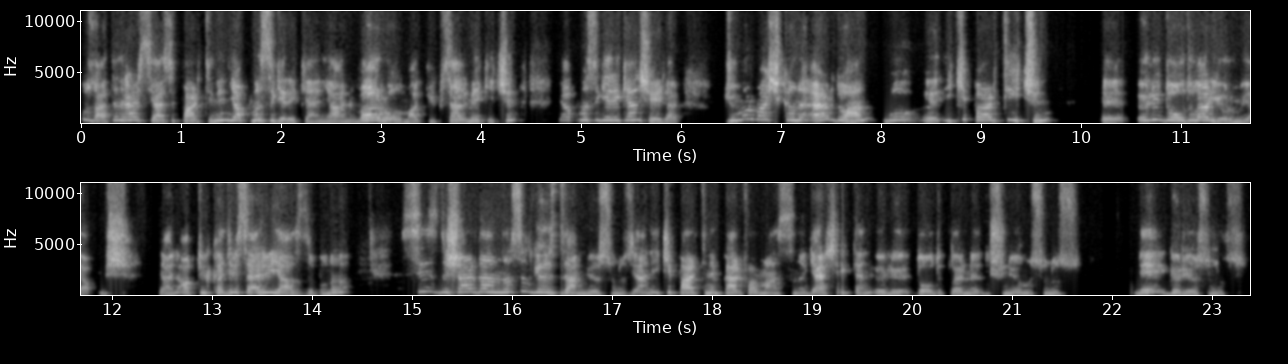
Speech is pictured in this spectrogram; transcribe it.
Bu zaten her siyasi partinin yapması gereken yani var olmak, yükselmek için yapması gereken şeyler. Cumhurbaşkanı Erdoğan bu e, iki parti için e, ölü doğdular yorumu yapmış. Yani Abdülkadir Selvi yazdı bunu. Siz dışarıdan nasıl gözlemliyorsunuz? Yani iki partinin performansını gerçekten ölü doğduklarını düşünüyor musunuz? Ne görüyorsunuz?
